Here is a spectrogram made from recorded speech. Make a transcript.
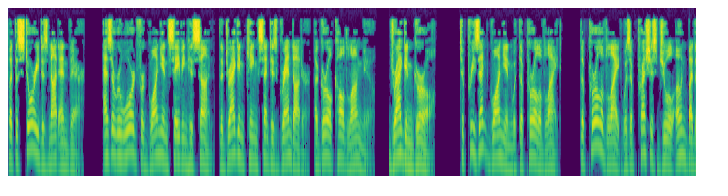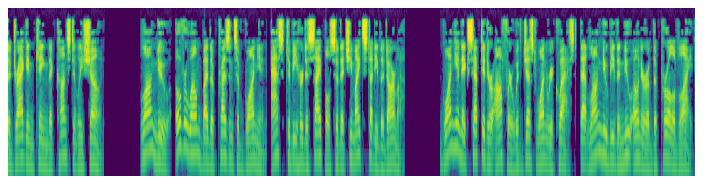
But the story does not end there. As a reward for Guanyin saving his son, the Dragon King sent his granddaughter, a girl called Longnu Dragon Girl, to present Guanyin with the Pearl of Light. The Pearl of Light was a precious jewel owned by the Dragon King that constantly shone. Longnu, overwhelmed by the presence of Guanyin, asked to be her disciple so that she might study the Dharma. Guanyin accepted her offer with just one request, that Longnu be the new owner of the Pearl of Light.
